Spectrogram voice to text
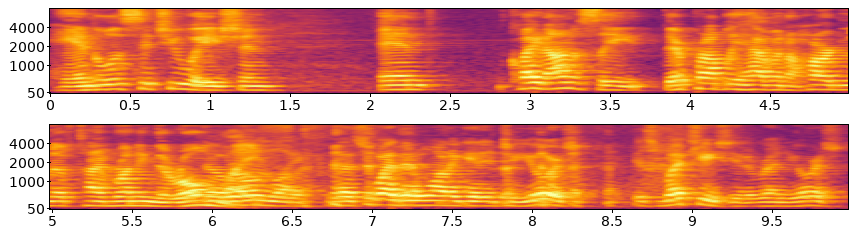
handle a situation. And quite honestly, they're probably having a hard enough time running their own Their life. own life. That's why they want to get into yours. It's much easier to run yours.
